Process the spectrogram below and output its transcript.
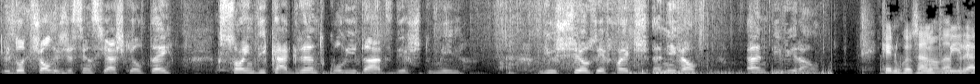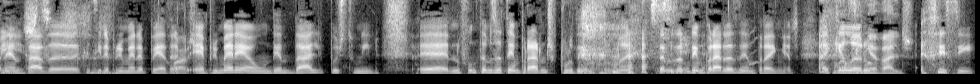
e de outros óleos essenciais que ele tem, que só indica a grande qualidade deste tomilho e os seus efeitos a nível antiviral. Quem nunca comeu tomilho à dentada que tira a primeira pedra. Claro. É, primeiro é um dente de alho, depois tomilho. Eh, no fundo estamos a temperar-nos por dentro, não é? Estamos a temperar as entranhas. Aquele vinha aro- de alhos. Sim, sim.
